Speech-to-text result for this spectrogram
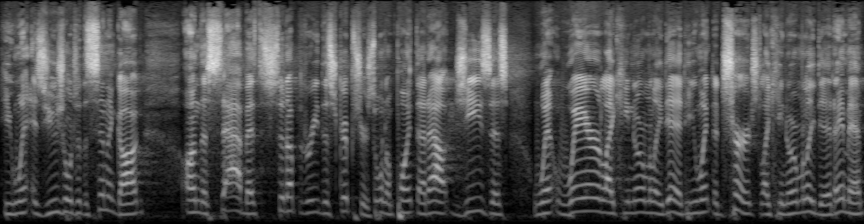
he went as usual to the synagogue on the Sabbath, stood up to read the scriptures. I want to point that out. Jesus went where like he normally did. He went to church like he normally did. Amen.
